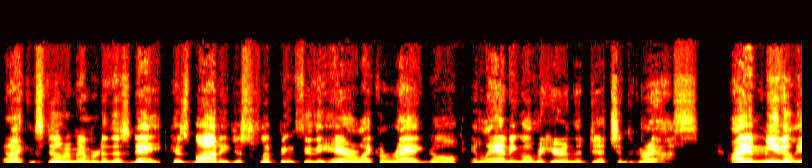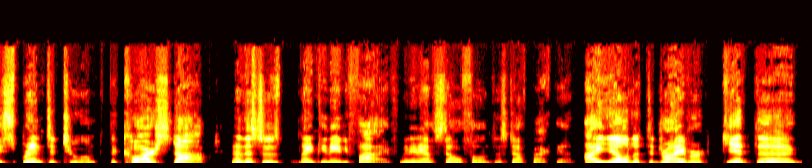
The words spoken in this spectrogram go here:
And I can still remember to this day his body just flipping through the air like a rag doll and landing over here in the ditch in the grass. I immediately sprinted to him. The car stopped. Now, this was 1985. We didn't have cell phones and stuff back then. I yelled at the driver, get the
